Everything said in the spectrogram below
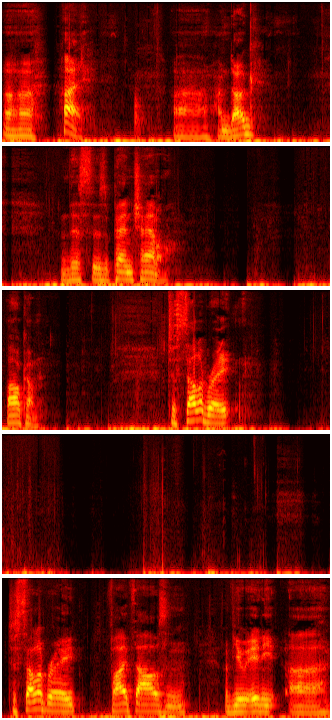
Uh, hi, uh, I'm Doug, and this is a pen channel. Welcome. To celebrate to celebrate 5,000 of you 80 uh,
